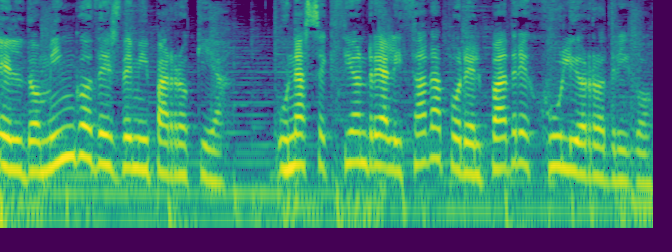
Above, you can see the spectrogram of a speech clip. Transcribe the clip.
El domingo desde mi parroquia, una sección realizada por el padre Julio Rodrigo.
